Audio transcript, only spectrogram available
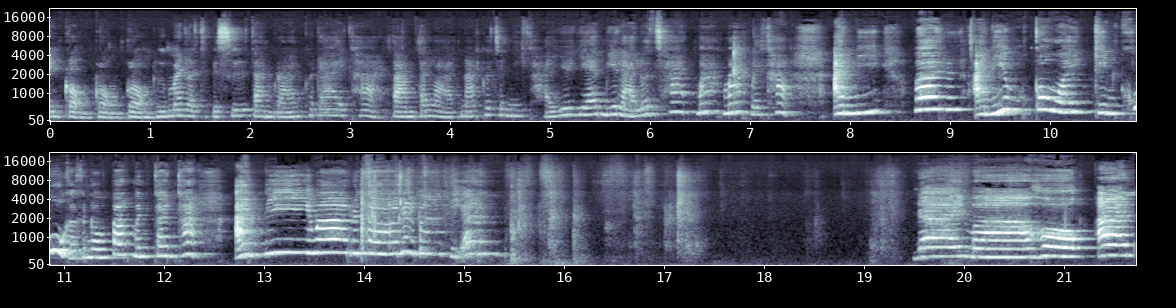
เป็นกล่องกล่องกล่องหรือไม่เราจะไปซื้อตามร้านก็ได้ค่ะ ตามตลาดนัดก็จะมีขายเยอะแยะมีหลายรสชาติมากมากเลยค่ะ อันนี้ว่าอันนี้ก็ไว้กินคู่กับขนมปังเหมือนกันค่ะ อันนี้ว่าหรือตาได้มากี่อันได้มาหกอัน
